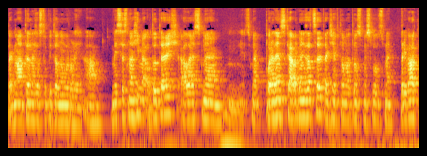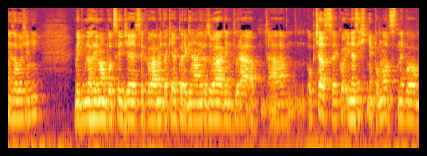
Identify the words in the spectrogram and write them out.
tak máte nezastupitelnou roli. A my se snažíme o to tež, ale jsme, jsme poradenská organizace, takže v tomto smyslu jsme privátně založeni. Byť mnohdy mám pocit, že se chováme taky jako regionální rozvojová agentura a, a občas jako i nezjištně pomoct nebo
